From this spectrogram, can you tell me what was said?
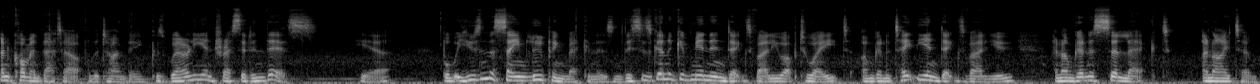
And comment that out for the time being because we're only interested in this here. But we're using the same looping mechanism. This is going to give me an index value up to 8. I'm going to take the index value and I'm going to select an item.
